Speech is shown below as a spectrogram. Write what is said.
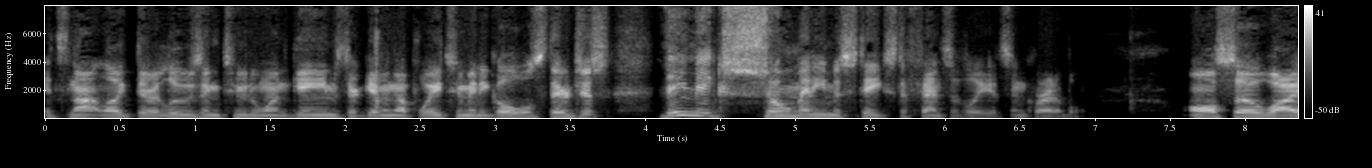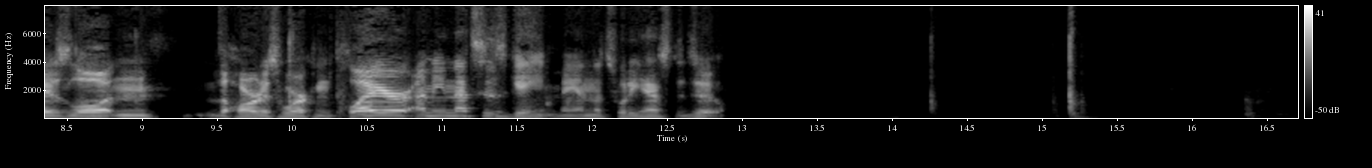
It's not like they're losing two to one games. They're giving up way too many goals. They're just they make so many mistakes defensively. It's incredible. Also, why is Laughton the hardest working player? I mean, that's his game, man. That's what he has to do.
